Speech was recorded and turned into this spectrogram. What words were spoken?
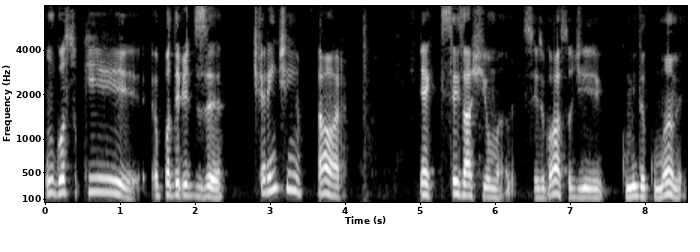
um gosto que eu poderia dizer diferentinho, da hora. E aí, o que vocês acham de umami? Vocês gostam de comida com umami?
